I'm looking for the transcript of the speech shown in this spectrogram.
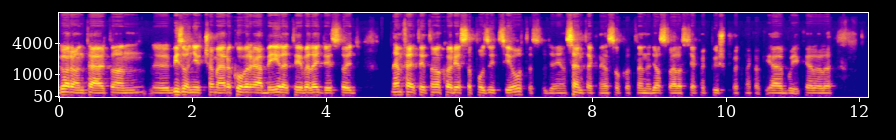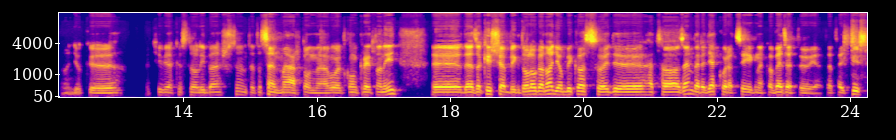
garantáltan bizonyítsa már a korábbi életével egyrészt, hogy nem feltétlenül akarja ezt a pozíciót, ez ugye ilyen szenteknél szokott lenni, hogy azt választják meg püspöknek, aki elbújik előle, mondjuk, hogy hívják ezt a libás szent, tehát a Szent Mártonnál volt konkrétan így, de ez a kisebbik dolog. A nagyobbik az, hogy hát ha az ember egy ekkora cégnek a vezetője, tehát egy kis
